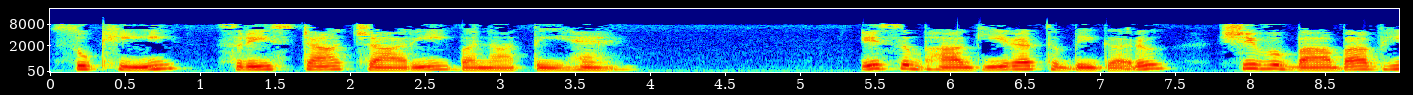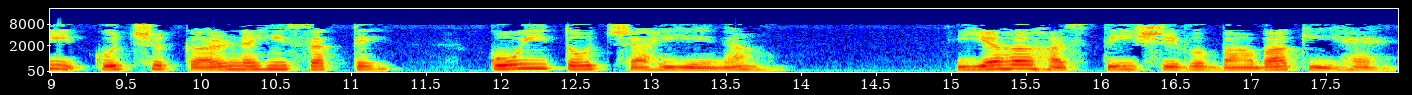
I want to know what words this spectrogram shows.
सुखी, श्रेष्ठाचारी बनाते हैं। इस भागीरथ बिगर शिव बाबा भी कुछ कर नहीं सकते। कोई तो चाहिए ना। यह हस्ती शिव बाबा की है।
